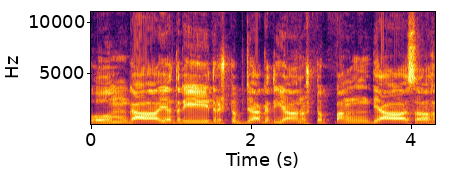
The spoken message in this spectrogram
ઓમ ગાયત્રી ત્રિષ્ટુભ્જાગત્યાનુષ્ટુપ પંક્ત્યા સહ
